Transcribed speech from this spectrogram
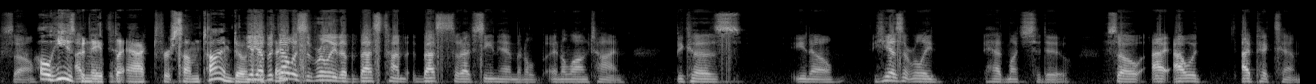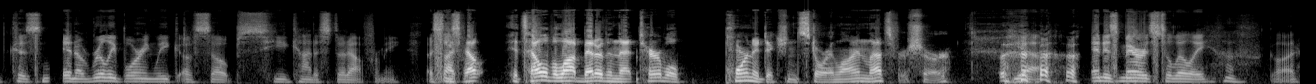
So Oh, he's been able to act for some time, don't you? Yeah, but think? that was really the best time, best that I've seen him in a, in a long time, because you know he hasn't really had much to do. So I, I would I picked him because in a really boring week of soaps, he kind of stood out for me. Aside It's hell, it's hell of a lot better than that terrible porn addiction storyline, that's for sure. yeah, and his marriage to Lily. God,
